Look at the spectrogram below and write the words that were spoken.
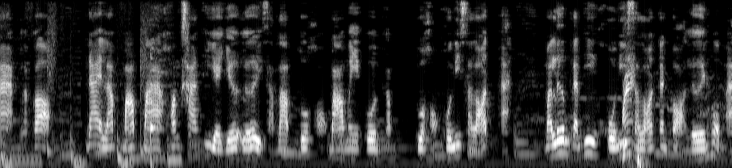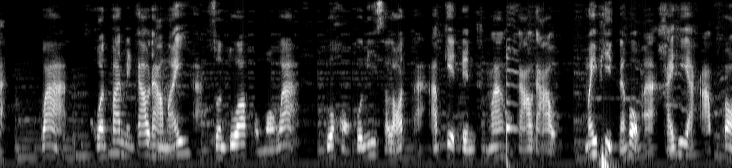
มากๆ แล้วก็ได้รับบัฟมาค่อนข้างที่จะเยอะเลยสำหรับตัวของบาวเมโกนกับตัวของโคนิสล็อตอะมาเริ่มกันที่โคนิสล็อตกันก่อนเลยนะครับผมอะว่าควรปั้นเป็น 9 ดาวไหมอะส่วนตัวผมมองว่าตัวของโคนิสล็อตอะอัปเกรดเป็นทางล่างของ 9 ดาว ไม่ผิดนะผมอะใครที่อยากอัพก็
